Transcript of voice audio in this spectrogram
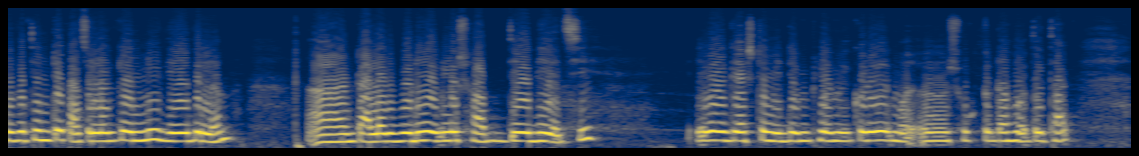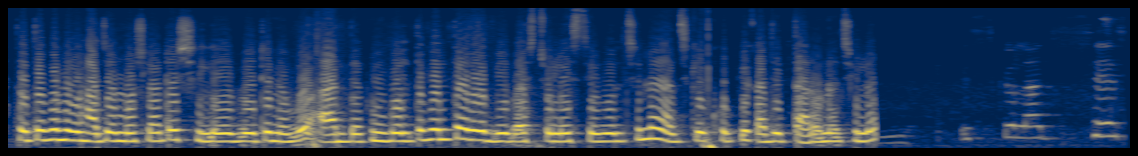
দুটো তিনটে কাঁচা লঙ্কা এমনি দিয়ে দিলাম। আর ডালের বড়ি এগুলো সব দিয়ে দিয়েছি। এবার গ্যাসটা মিডিয়াম ফ্লেমে করে শুক্তোটা হতে থাক। ততক্ষণ ওই ভাজা মশলাটা শিলে বেটে নেব। আর দেখুন, বলতে বলতে আবার বিবাস চলে এসছে। বলছে না, আজকে খুবই কাজের তাড়না ছিল। স্কুল আজ শেষ,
